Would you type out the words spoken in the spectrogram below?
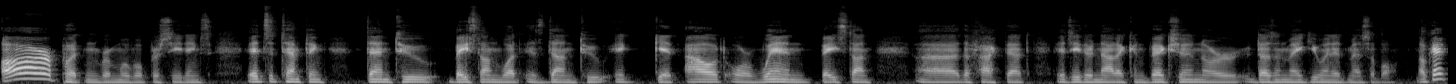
are put in removal proceedings, it's attempting then to, based on what is done, to get out or win based on uh, the fact that it's either not a conviction or doesn't make you inadmissible. Okay?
